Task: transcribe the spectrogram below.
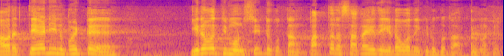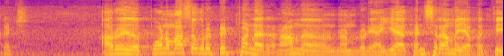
அவரை தேடின்னு போயிட்டு இருபத்தி மூணு சீட்டு கொடுத்தாங்க பத்தரை சதவீத இடஒதுக்கீடு கொடுத்தாங்க மக்கள் கட்சி. அவர் போன மாதம் கூட ட்விட் பண்ணார். ராம நம்மளுடைய ஐயா கன்சிராமையா பற்றி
